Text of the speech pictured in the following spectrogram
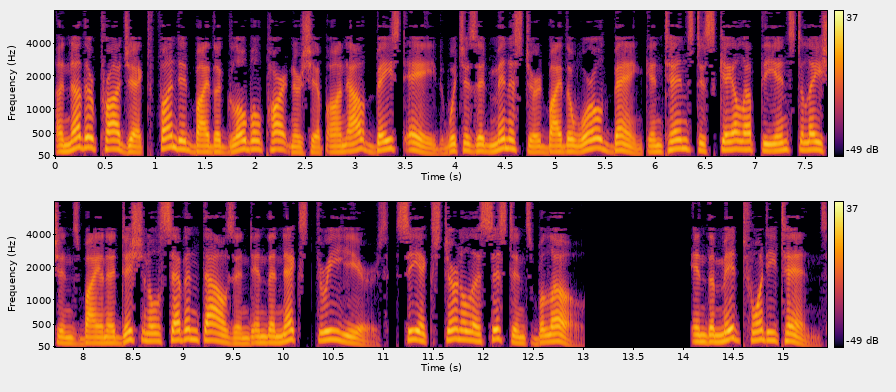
Another project funded by the Global Partnership on Out-Based Aid which is administered by the World Bank intends to scale up the installations by an additional 7,000 in the next three years, see external assistance below. In the mid-2010s,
